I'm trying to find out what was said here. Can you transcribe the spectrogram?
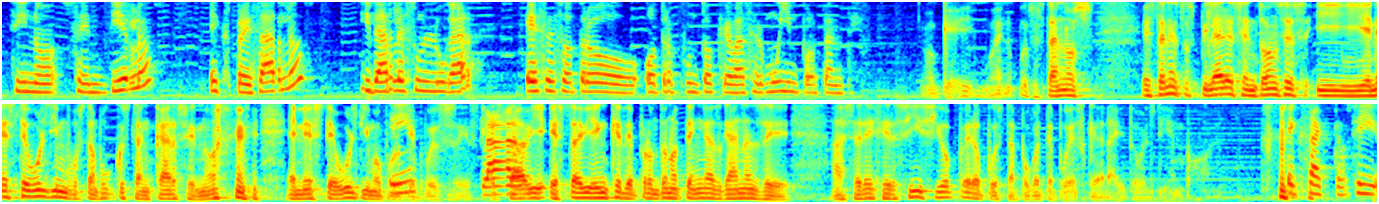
sino sentirlos, expresarlos y darles un lugar. Ese es otro, otro punto que va a ser muy importante. Ok, bueno, pues están los, están estos pilares entonces, y en este último, pues tampoco estancarse, ¿no? en este último, porque pues está, bien, está bien que de pronto no tengas ganas de hacer ejercicio, pero pues tampoco te puedes quedar ahí todo el tiempo. Exacto, sí,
